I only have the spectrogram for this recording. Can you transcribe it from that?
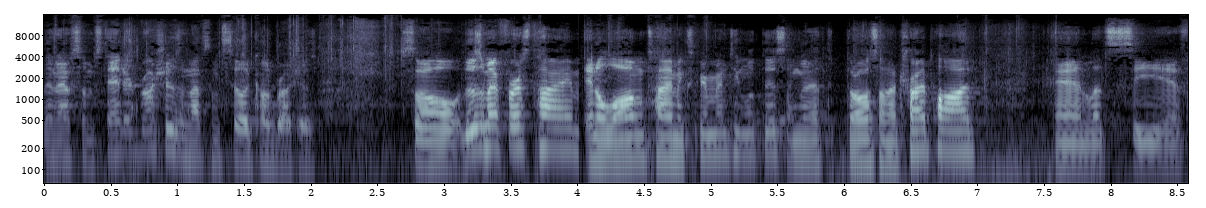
And I have some standard brushes and I have some silicone brushes. So this is my first time in a long time experimenting with this. I'm gonna throw this on a tripod and let's see if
